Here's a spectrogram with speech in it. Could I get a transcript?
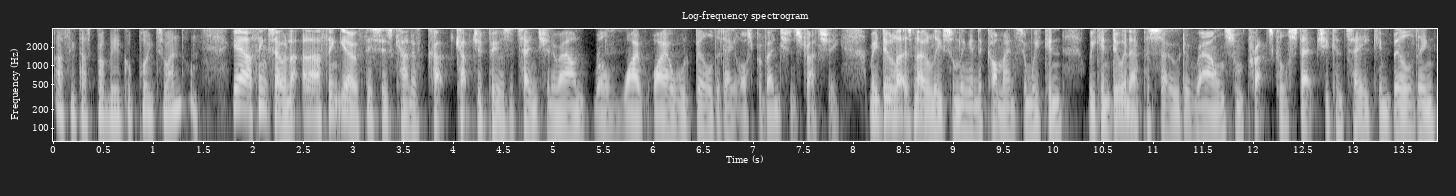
I think that's probably a good point to end on. Yeah, I think so, and I think you know if this has kind of ca- captured people's attention around well why why I would build a data loss prevention strategy. I mean, do let us know. Leave something in the comments, and we can we can do an episode around some practical steps you can take in building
